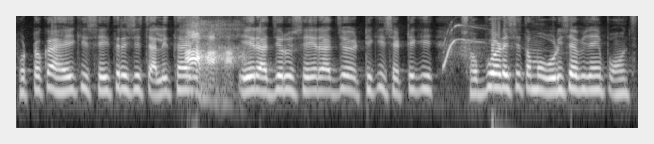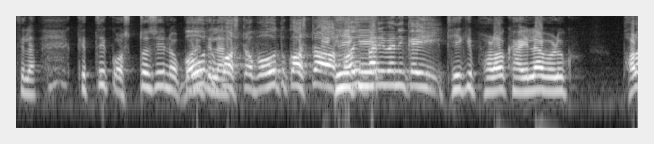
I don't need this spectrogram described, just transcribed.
ফোটকা হয়েকি সেইতে সে চালি থাকে এ রাজ্যর সে রাজ্য এটিকি সেটিকি সবুড়ে সে তোম ওড়শা বি যাই পৌঁছিলা কেতে কষ্ট সে ন কষ্ট বহুত কষ্ট ঠিক ফল খাইলা বেড়ে ফল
